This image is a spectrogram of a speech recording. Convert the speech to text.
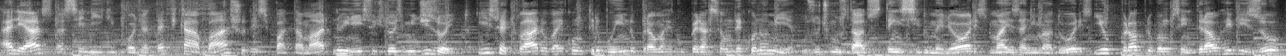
Aliás, a Selic pode até ficar abaixo desse patamar no início de 2018. Isso, é claro, vai contribuindo para uma recuperação da economia. Os últimos dados têm sido melhores, mais animadores e o próprio Banco Central revisou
